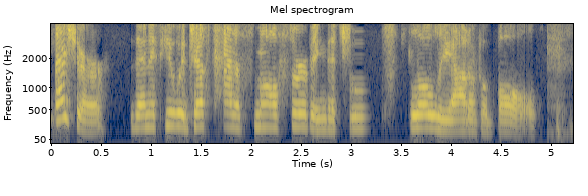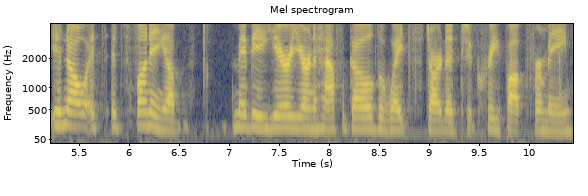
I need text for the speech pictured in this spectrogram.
pleasure than if you had just had a small serving that you slowly out of a bowl. You know, it's it's funny. Uh, maybe a year, year and a half ago, the weight started to creep up for me.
